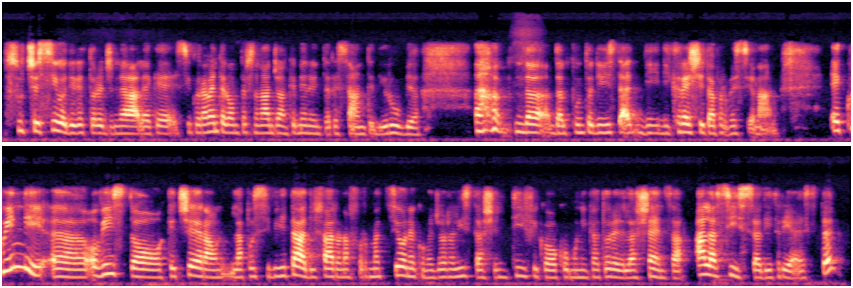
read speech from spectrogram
successivo direttore generale, che sicuramente era un personaggio anche meno interessante di Rubia da, dal punto di vista di, di crescita professionale. E quindi eh, ho visto che c'era un, la possibilità di fare una formazione come giornalista scientifico o comunicatore della scienza alla SISSA di Trieste,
